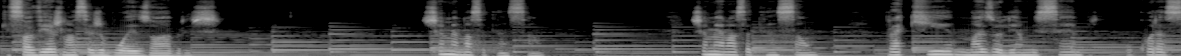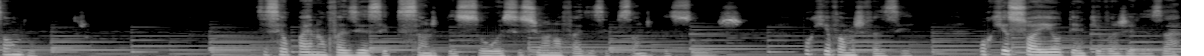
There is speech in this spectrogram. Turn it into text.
que só vê as nossas boas obras, chame a nossa atenção. Chame a nossa atenção para que nós olhemos sempre o coração do outro. Se seu pai não fazia acepção de pessoas, se o senhor não faz acepção de pessoas, por que vamos fazer? Porque só eu tenho que evangelizar?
